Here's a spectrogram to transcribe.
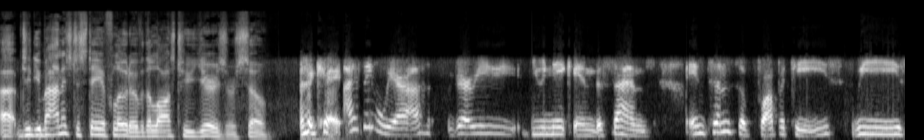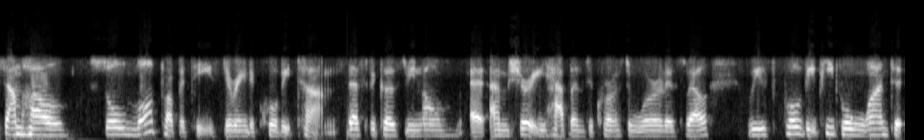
uh, did you manage to stay afloat over the last two years or so? Okay, I think we are very unique in the sense in terms of properties, we somehow sold more properties during the COVID times. That's because, you know, I'm sure it happens across the world as well. With COVID, people wanted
